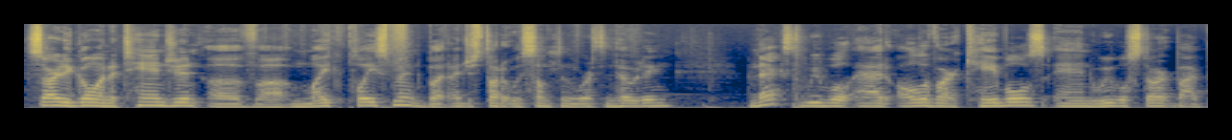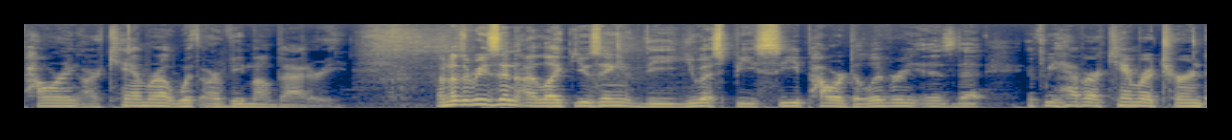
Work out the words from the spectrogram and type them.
Sorry to go on a tangent of uh, mic placement, but I just thought it was something worth noting. Next, we will add all of our cables and we will start by powering our camera with our V-mount battery. Another reason I like using the USB-C power delivery is that if we have our camera turned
